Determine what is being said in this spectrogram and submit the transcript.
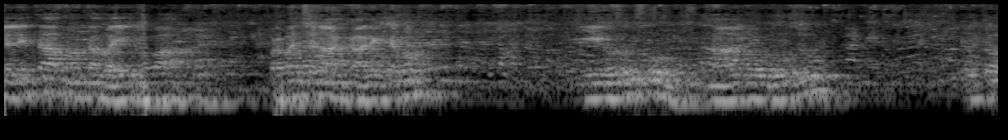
లలితామాత వైభవ ప్రవచన కార్యక్రమం. ఈ రోజు నాలుగో రోజు ఎంతో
